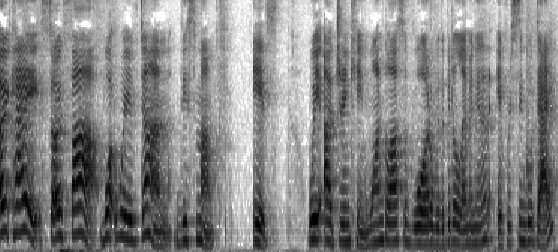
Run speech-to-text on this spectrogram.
Okay, so far, what we've done this month is we are drinking one glass of water with a bit of lemon in it every single day.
